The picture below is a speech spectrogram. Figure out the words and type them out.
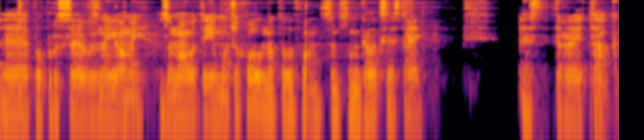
Е, Попросив знайомий замовити йому чохол на телефон Samsung Galaxy S3. S3, так.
